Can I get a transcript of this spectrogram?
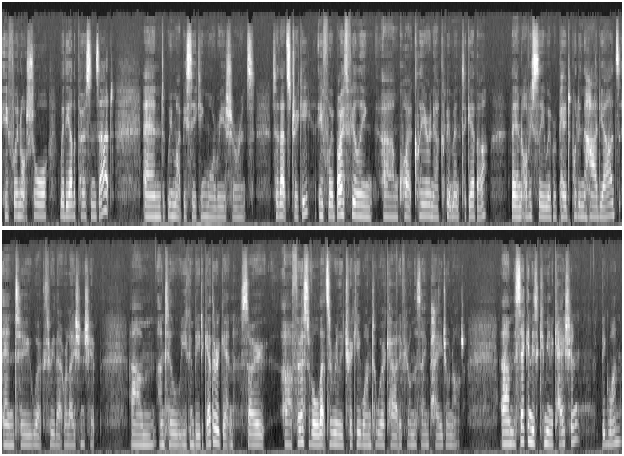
if we're not sure where the other person's at and we might be seeking more reassurance. So that's tricky. If we're both feeling um, quite clear in our commitment together, then obviously we're prepared to put in the hard yards and to work through that relationship um, until you can be together again. So, uh, first of all, that's a really tricky one to work out if you're on the same page or not. Um, the second is communication, big one.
